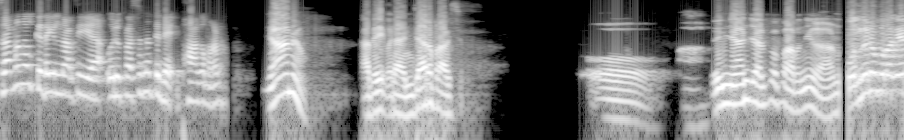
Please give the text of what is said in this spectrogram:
ശ്രമങ്ങൾക്കിടയിൽ നടത്തിയ ഒരു പ്രസംഗത്തിന്റെ ഭാഗമാണ്. ഞാനോ? അതെ ഒരു അഞ്ചാറ് പ്രാവശ്യം. ഓ അത് ഞാൻ ചിലപ്പോ പറഞ്ഞു കാണും. ഒന്നിനു പുറകെ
